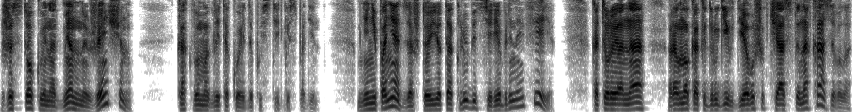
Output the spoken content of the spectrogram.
жестокую надменную женщину? Как вы могли такое допустить, господин? Мне не понять, за что ее так любит серебряная фея, которую она равно как и других девушек, часто наказывала,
